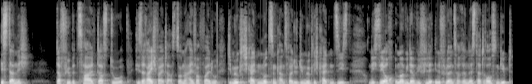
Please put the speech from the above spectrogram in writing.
ist dann nicht dafür bezahlt, dass du diese Reichweite hast, sondern einfach, weil du die Möglichkeiten nutzen kannst, weil du die Möglichkeiten siehst. Und ich sehe auch immer wieder, wie viele Influencerinnen es da draußen gibt.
